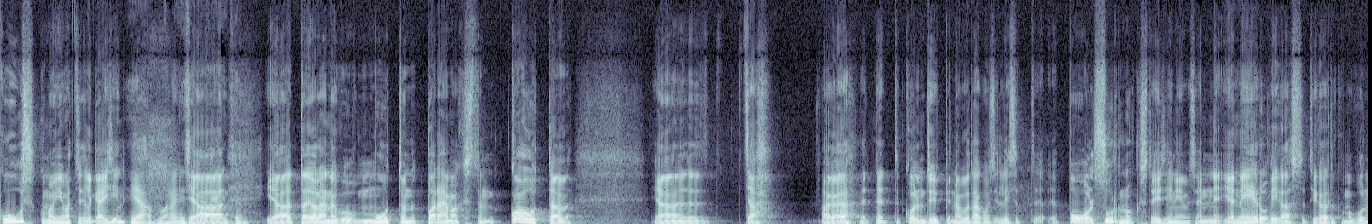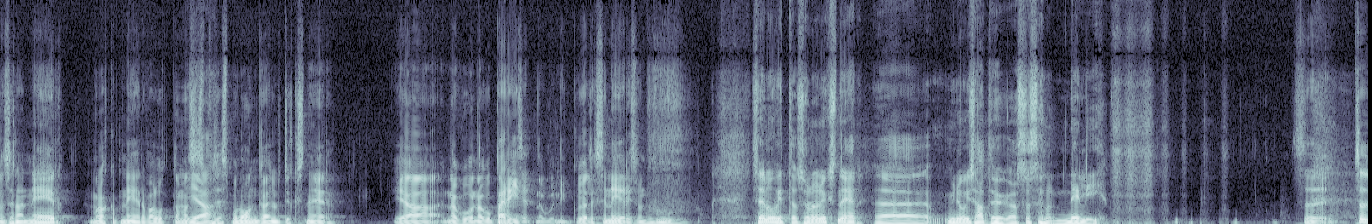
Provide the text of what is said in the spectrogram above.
kuus, kui ma viimati seal käisin. ja, ma olen ise ka käinud seal. ja ta ei ole nagu muutunud paremaks, ta on kohutav. ja jah, aga jah, et need kolm tüüpi nagu tagusid lihtsalt poolsurnuks teise inimese ja neeru vigastati iga kord, kui ma kuulen sõna neer, mul hakkab neer valutama, sest mul ongi ainult üks neer. ja nagu, nagu päriselt nagu, kui öeldakse neer, siis on see on huvitav, sul on üks neer. Äh, minu isa töökaaslasel on neli. sa, sa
